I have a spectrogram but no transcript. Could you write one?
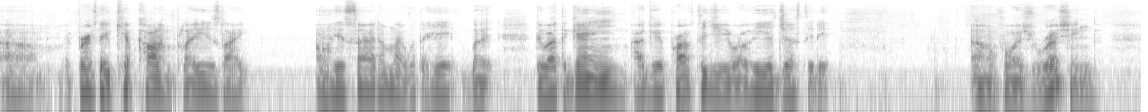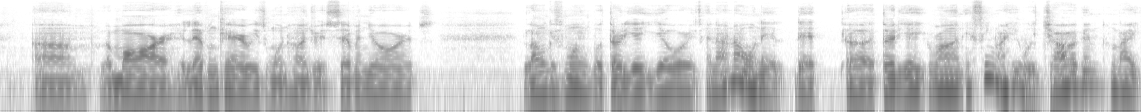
Um, at first they kept calling plays like on his side. I'm like, what the heck? But throughout the game, I give props to G-Ro. He adjusted it. Um, for his rushing, um, Lamar, 11 carries, 107 yards. Longest one was 38 yards. And I know on that, that uh, 38 run, it seemed like he was jogging. Like,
